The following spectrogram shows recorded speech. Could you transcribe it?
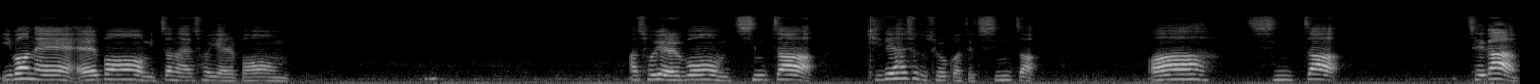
이번에 앨범 있잖아요, 저희 앨범. 아, 저희 앨범 진짜 기대하셔도 좋을 것 같아요, 진짜. 와, 진짜. 제가,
